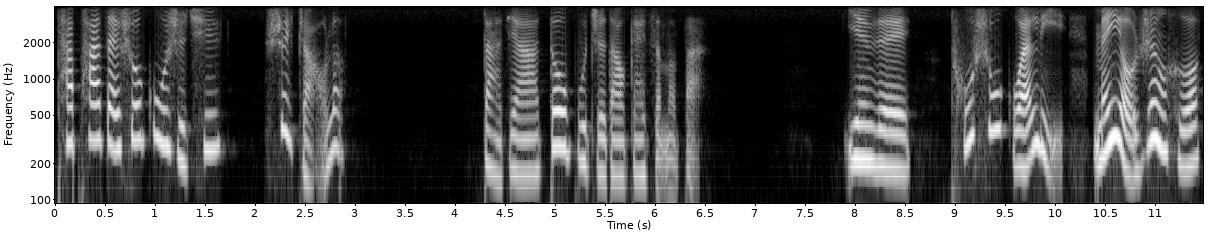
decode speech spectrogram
他趴在说故事区睡着了。大家都不知道该怎么办，因为图书馆里没有任何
